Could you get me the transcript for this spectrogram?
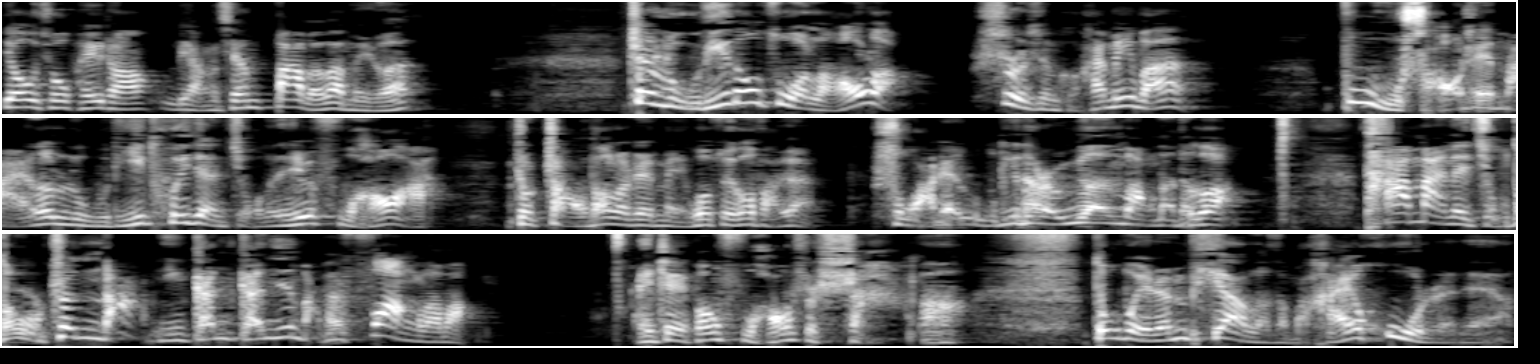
要求赔偿两千八百万美元，这鲁迪都坐牢了，事情可还没完。不少这买了鲁迪推荐酒的那些富豪啊，就找到了这美国最高法院，说啊，这鲁迪他是冤枉的，大哥，他卖那酒都是真的，你赶赶紧把他放了吧。哎，这帮富豪是傻吗？都被人骗了，怎么还护着人家呀？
